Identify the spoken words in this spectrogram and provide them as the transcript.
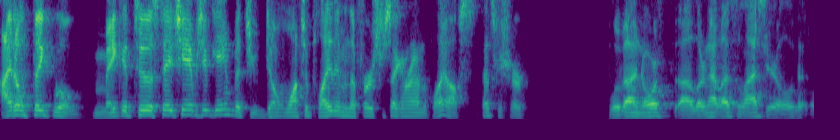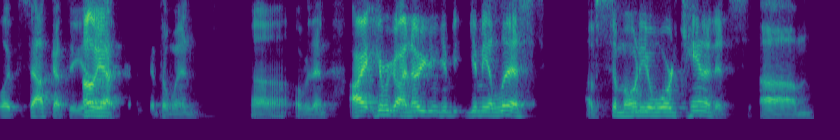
I don't think will make it to a state championship game, but you don't want to play them in the first or second round of the playoffs. That's for sure. Blue Valley North uh, learned that lesson last year. Like the South got the Oh, uh, yeah. got the win uh, over them. All right, here we go. I know you're gonna give me, give me a list of Simone Award candidates um,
